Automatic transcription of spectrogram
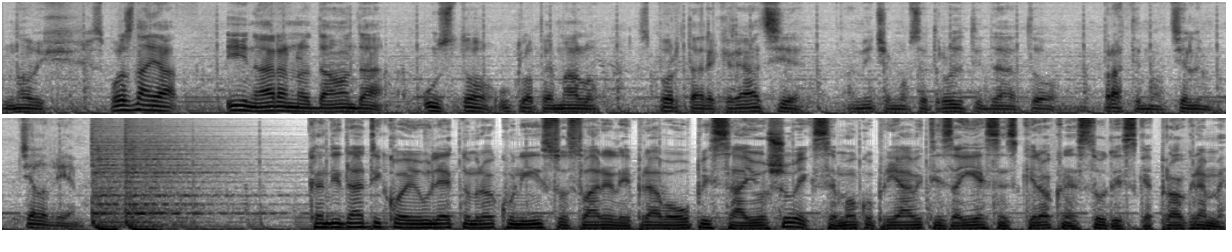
novih spoznaja i naravno da onda uz to uklope malo sporta, rekreacije, a mi ćemo se truditi da to pratimo cijelo vrijeme. Kandidati koji u ljetnom roku nisu ostvarili pravo upisa još uvijek se mogu prijaviti za jesenski rok na studijske programe.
